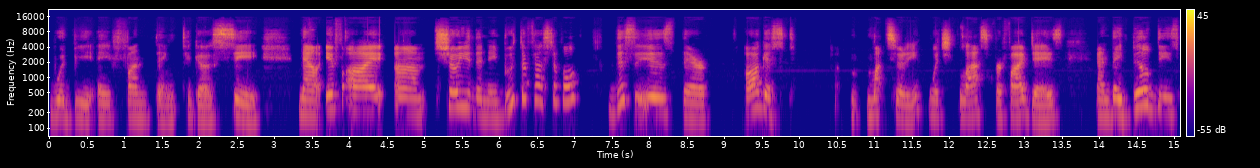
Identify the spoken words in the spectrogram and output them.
would be a fun thing to go see. Now, if I um, show you the Nebuta Festival, this is their August Matsuri, which lasts for five days and they build these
